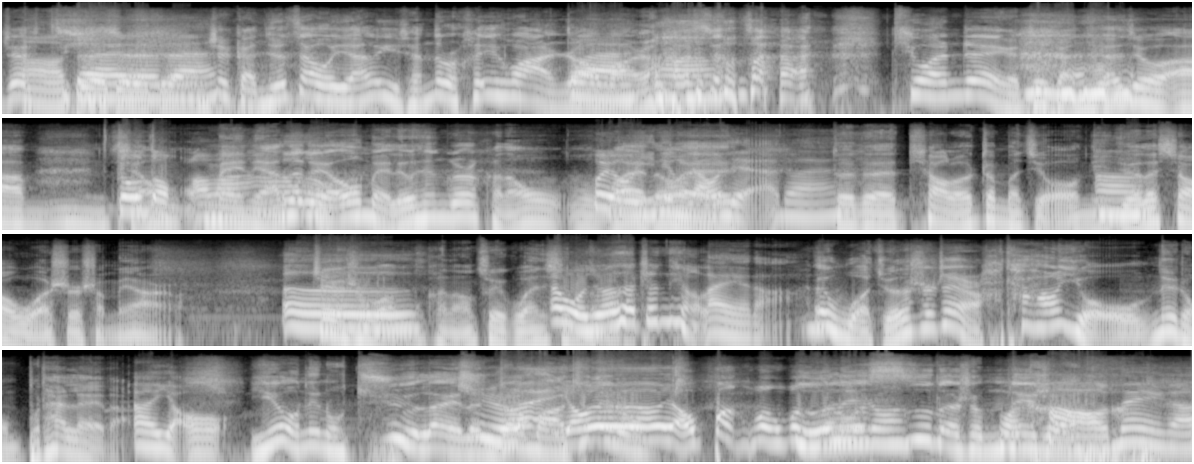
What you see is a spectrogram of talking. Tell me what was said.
这啊这对对对这感觉在我眼里以前都是黑话，你知道吗？然后现在 听完这个，就感觉就啊，都懂了每年的这个欧美流行歌，可能我会有一定了解，对。对对，跳了这么久，你觉得效果是什么样的？呃，这个是我们可能最关心哎，的。我觉得他真挺累的。哎，我觉得是这样，他好像有那种不太累的，呃，有也有那种巨累的，你知道吗？有有有有蹦蹦蹦俄罗的那种。斯的什么那种。那个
